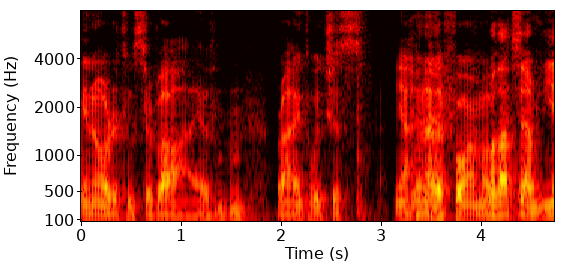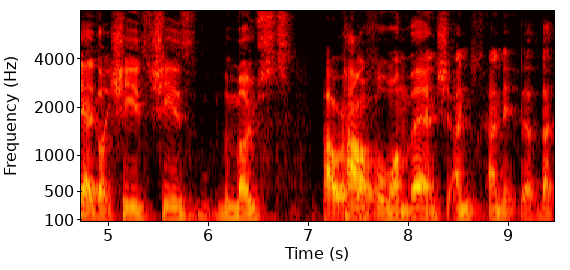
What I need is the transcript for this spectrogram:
in order to survive, right? Which is yeah, another form of well, that's it. Um, yeah, like she's she is the most Powerful. powerful one there, and she, and and it, that, that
